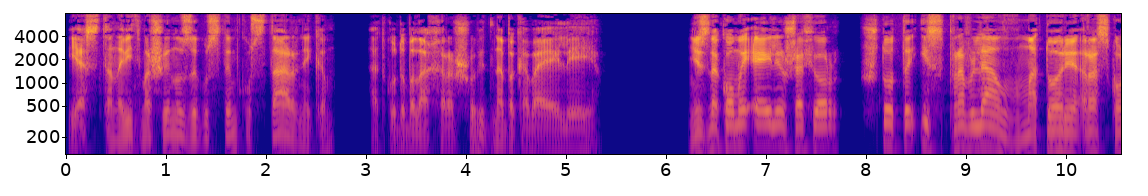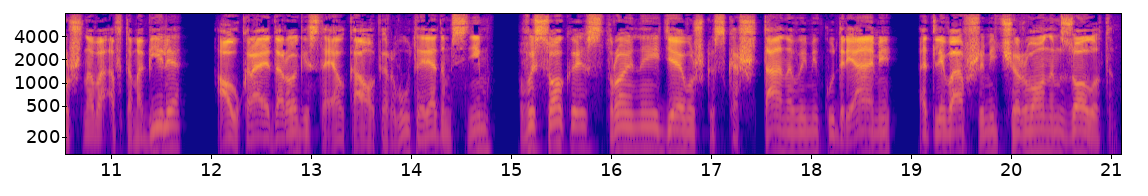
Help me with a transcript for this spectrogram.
и остановить машину за густым кустарником, откуда была хорошо видна боковая аллея. Незнакомый Эйлин шофер что-то исправлял в моторе роскошного автомобиля, а у края дороги стоял Каупервуд, и рядом с ним высокая стройная девушка с каштановыми кудрями, отливавшими червоным золотом.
